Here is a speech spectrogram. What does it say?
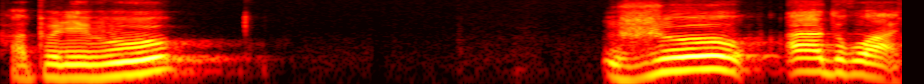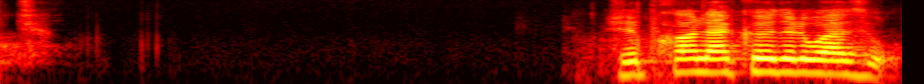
Rappelez-vous, jour à droite. Je prends la queue de l'oiseau.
